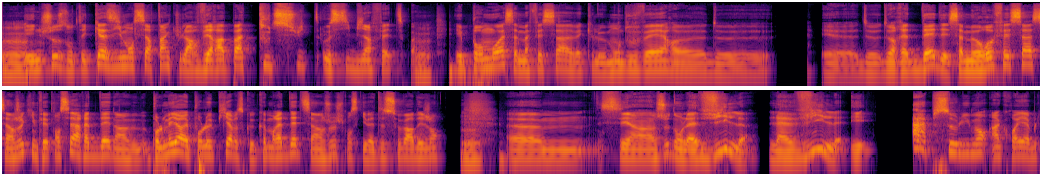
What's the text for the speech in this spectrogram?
Mmh. et une chose dont tu es quasiment certain que tu la reverras pas tout de suite aussi bien faite. quoi. Mm. Et pour moi, ça m'a fait ça avec le monde ouvert euh, de, euh, de, de Red Dead, et ça me refait ça. C'est un jeu qui me fait penser à Red Dead, hein, pour le meilleur et pour le pire, parce que comme Red Dead, c'est un jeu, je pense qu'il va décevoir des gens. Mm. Euh, c'est un jeu dont la ville, la ville est absolument incroyable.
